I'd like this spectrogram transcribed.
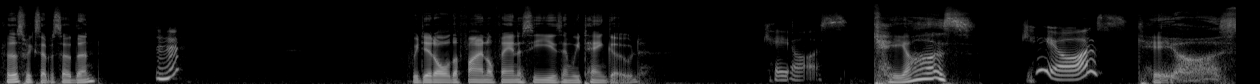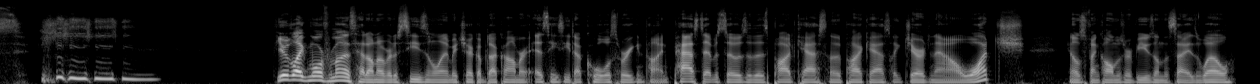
for this week's episode then. Mhm. We did all the Final Fantasies and we tangoed. Chaos. Chaos. Chaos. Chaos. If you would like more from us, head on over to seasonalanimecheckup.com or sac.cool, where you can find past episodes of this podcast and other podcasts like Jared Now Watch. You can also find columns and reviews on the site as well.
